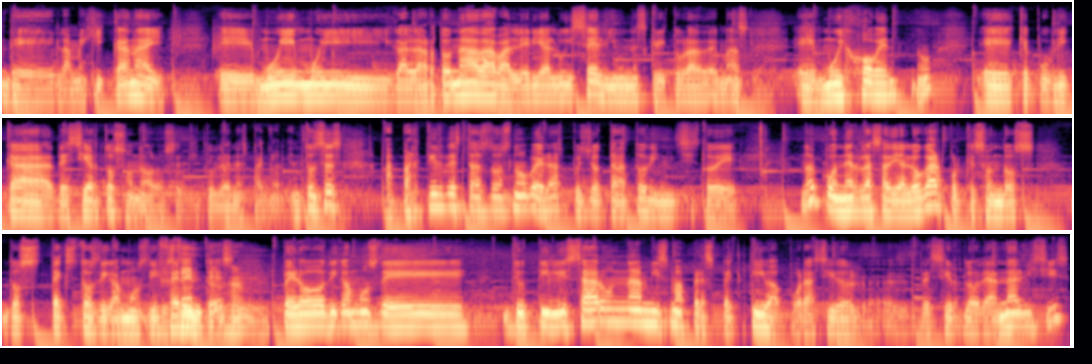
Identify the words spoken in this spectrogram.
de la mexicana y eh, muy, muy galardonada, Valeria Luiselli, una escritora además eh, muy joven, ¿no? Eh, que publica Desiertos Sonoros, se titula en español. Entonces, a partir de estas dos novelas, pues yo trato de, insisto, de no ponerlas a dialogar porque son dos, dos textos, digamos, diferentes, pero digamos de, de, utilizar una misma perspectiva, por así decirlo, de análisis,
